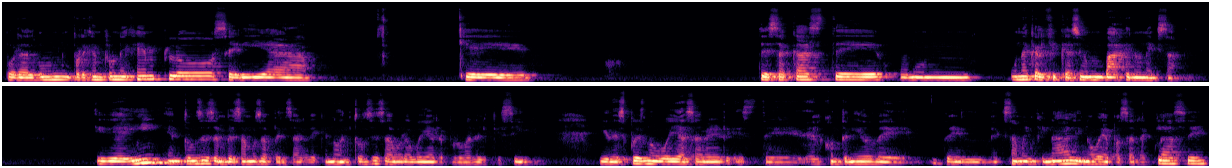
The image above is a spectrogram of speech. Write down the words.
Por algún, por ejemplo, un ejemplo sería que te sacaste una calificación baja en un examen. Y de ahí entonces empezamos a pensar de que no, entonces ahora voy a reprobar el que sigue y después no voy a saber este, el contenido de, del examen final y no voy a pasar la clase,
